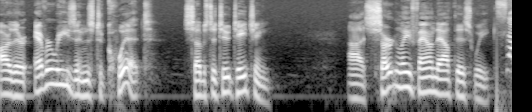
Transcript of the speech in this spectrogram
Are there ever reasons to quit substitute teaching? I certainly found out this week. Substitute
